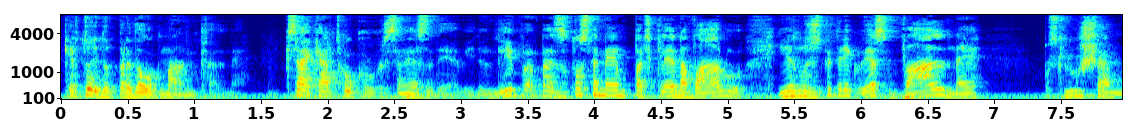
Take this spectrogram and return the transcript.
ker to je do predolgo manjkalo. Vsaj kar tako, kot sem jaz zdaj videl. Pa, pa, zato ste meni pač kle na valu in jaz sem že spet rekel, jaz val ne poslušam,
